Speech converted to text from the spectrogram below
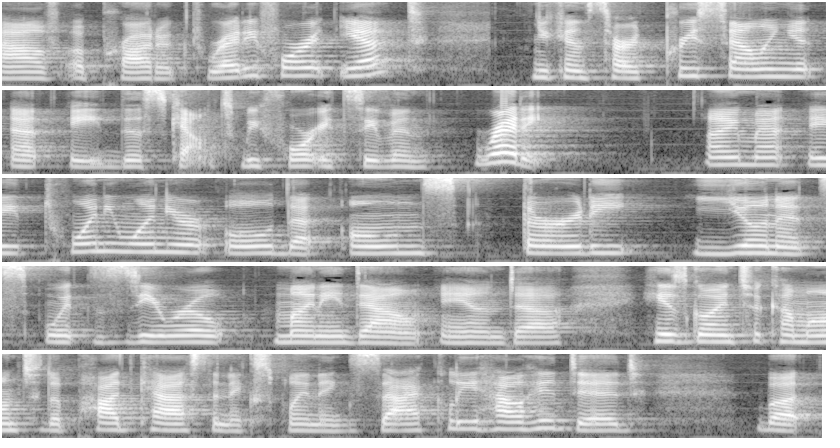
have a product ready for it yet. You can start pre selling it at a discount before it's even ready. I met a 21 year old that owns 30 units with zero money down. And uh, he's going to come on to the podcast and explain exactly how he did. But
